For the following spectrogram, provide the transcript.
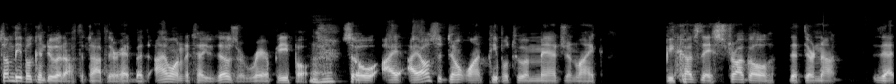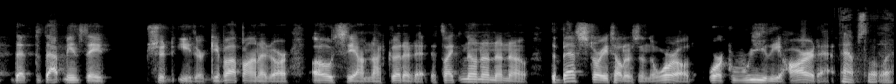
Some people can do it off the top of their head, but I want to tell you those are rare people. Mm-hmm. So I, I also don't want people to imagine like because they struggle that they're not that that that means they should either give up on it or oh see I'm not good at it. It's like no no no no. The best storytellers in the world work really hard at. It. Absolutely.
